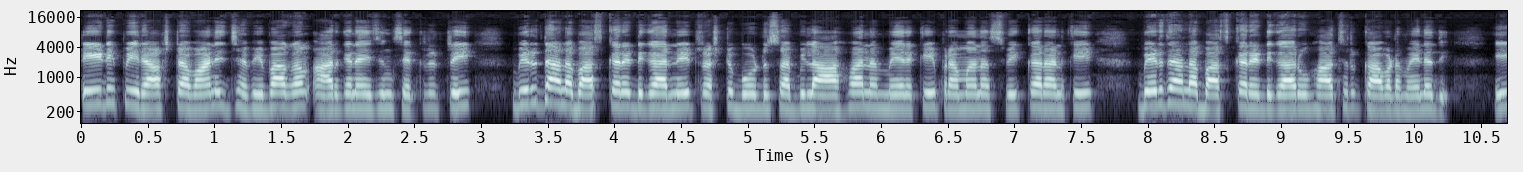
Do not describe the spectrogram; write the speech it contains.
టీడీపీ రాష్ట్ర వాణిజ్య విభాగం ఆర్గనైజింగ్ సెక్రటరీ బిరుదాల భాస్కర్ రెడ్డి గారిని ట్రస్ట్ బోర్డు సభ్యుల ఆహ్వానం మేరకి ప్రమాణ స్వీకారానికి బిరుదాల భాస్కర్ రెడ్డి గారు హాజరు కావడమైనది. ఈ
